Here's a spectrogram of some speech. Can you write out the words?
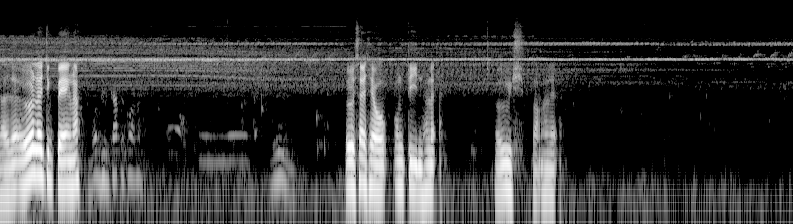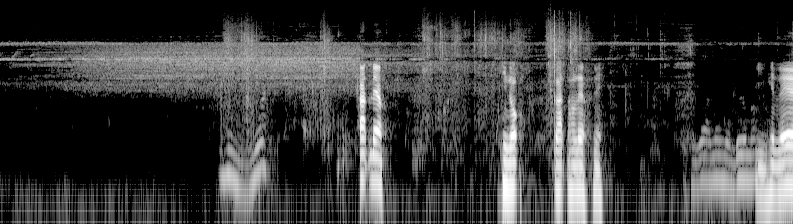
ได้แล้วเออแล้วจึงแปลงนะเออใส่แถวองตีนนั่นแหละเออปังนั่นแหละกัดแล้วฮิโนะกัดเอาแล้วนี่ยิงเห็ดแล้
